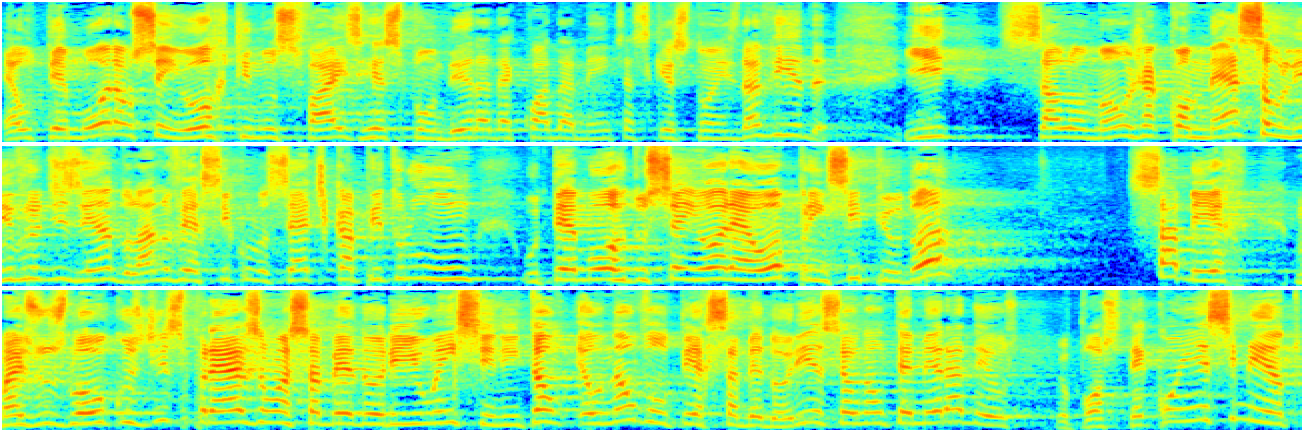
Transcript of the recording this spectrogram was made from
É o temor ao Senhor que nos faz responder adequadamente às questões da vida. E Salomão já começa o livro dizendo, lá no versículo 7, capítulo 1, o temor do Senhor é o princípio do saber, mas os loucos desprezam a sabedoria e o ensino. Então, eu não vou ter sabedoria se eu não temer a Deus. Eu posso ter conhecimento,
